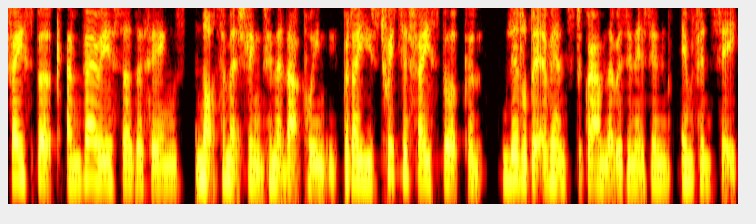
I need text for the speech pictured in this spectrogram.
Facebook and various other things, not so much LinkedIn at that point, but I used Twitter, Facebook, a little bit of Instagram that was in its in- infancy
